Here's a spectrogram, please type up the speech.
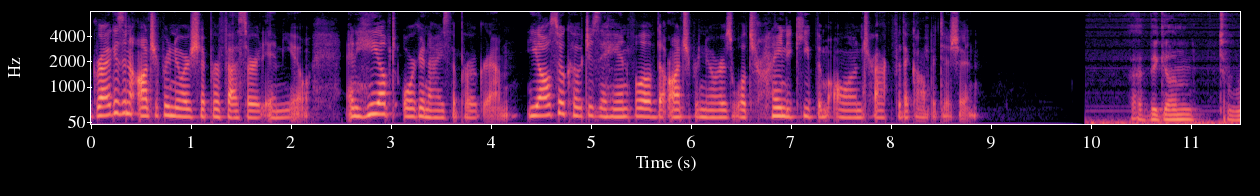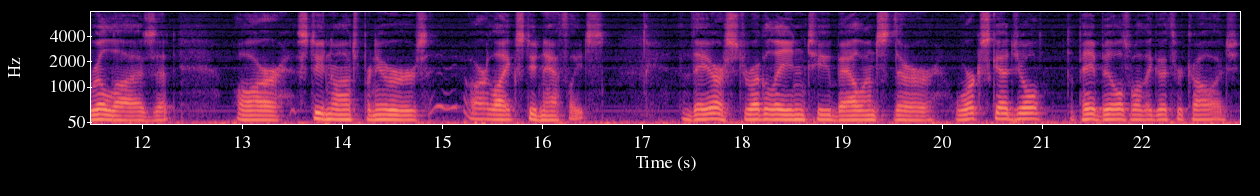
Greg is an entrepreneurship professor at MU, and he helped organize the program. He also coaches a handful of the entrepreneurs while trying to keep them all on track for the competition. I've begun to realize that our student entrepreneurs are like student athletes. They are struggling to balance their work schedule to pay bills while they go through college,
